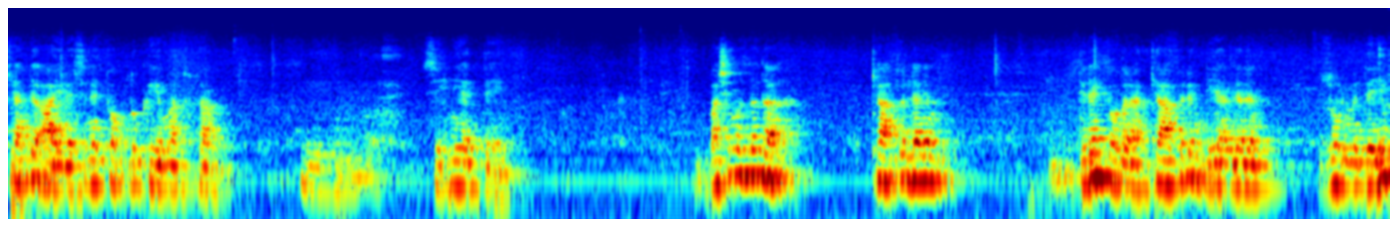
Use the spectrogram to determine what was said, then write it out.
kendi ailesini toplu kıyıma tutan e, zihniyet deyin. Başımızda da kafirlerin direkt olarak kafirin diyenlerin zulmü değil,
